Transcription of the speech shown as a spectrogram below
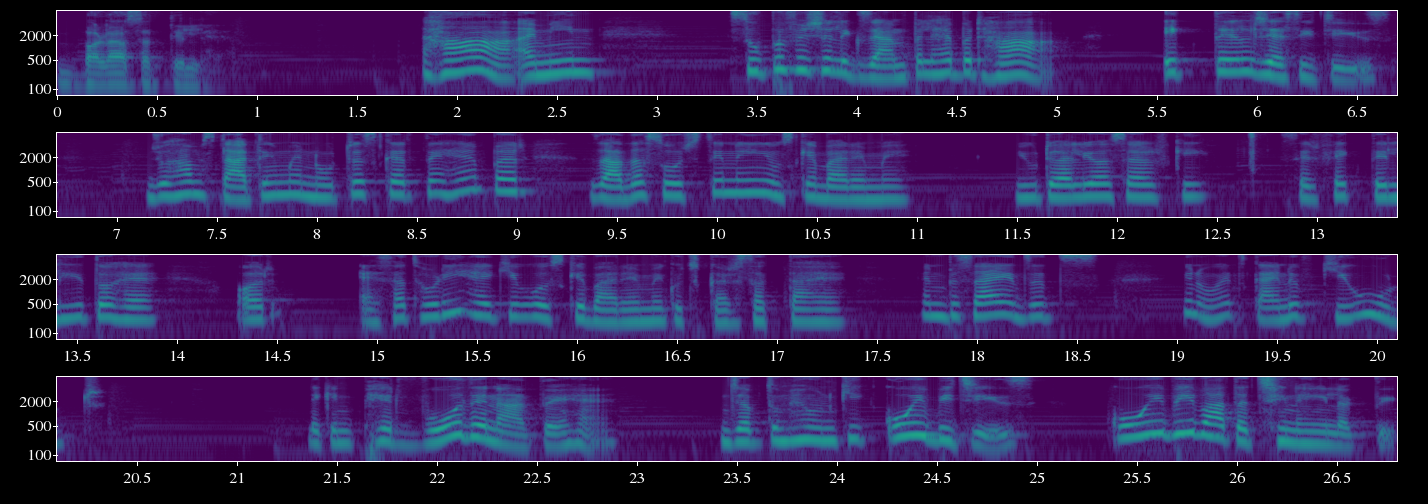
बड़ा सा तिल है। हाँ आई मीन सुपरफिशियल एग्ज़ाम्पल है बट हाँ एक तिल जैसी चीज़ जो हम स्टार्टिंग में नोटिस करते हैं पर ज़्यादा सोचते नहीं उसके बारे में। यू टेल योर सेल्फ की सिर्फ़ एक तिल ही तो है और ऐसा थोड़ी है कि वो उसके बारे में कुछ कर सकता है। And besides it's you know it's kind of cute लेकिन फिर वो दिन आते हैं, जब तुम्हें उनकी कोई भी चीज़, कोई भी बात अच्छी नहीं लगती।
